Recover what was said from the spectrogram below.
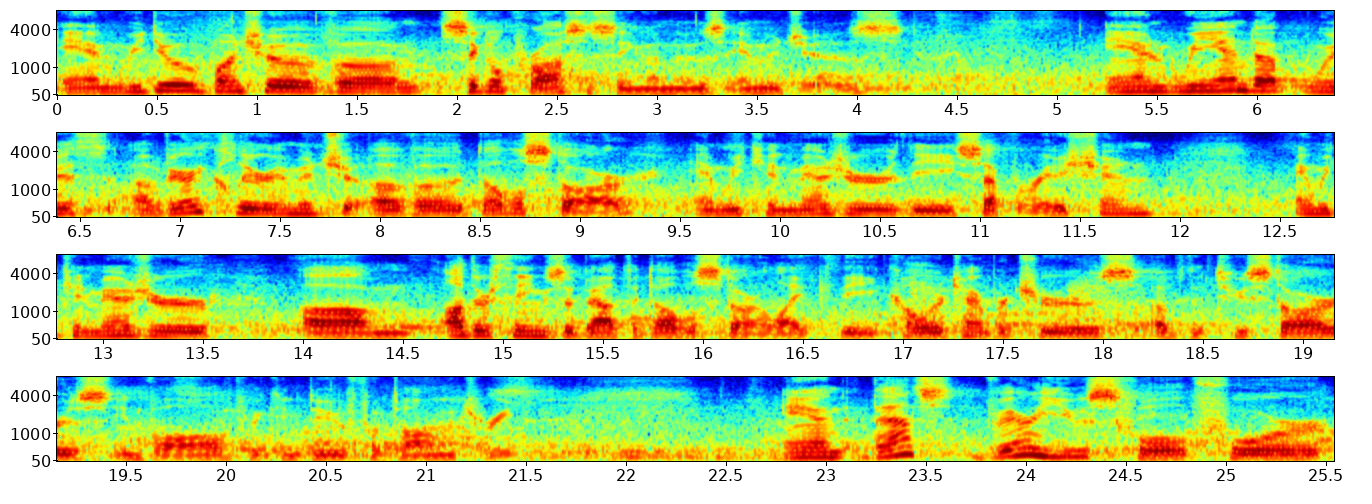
and we do a bunch of um, signal processing on those images. And we end up with a very clear image of a double star, and we can measure the separation, and we can measure um, other things about the double star, like the color temperatures of the two stars involved. We can do photometry. And that's very useful for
